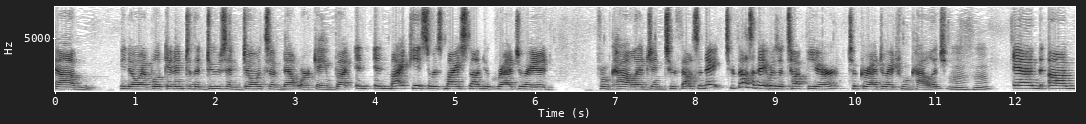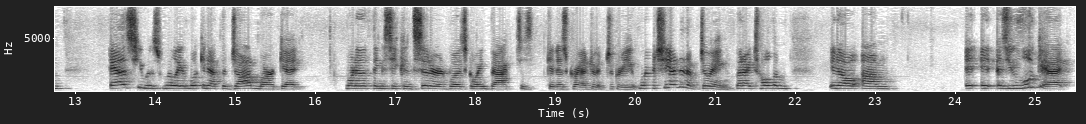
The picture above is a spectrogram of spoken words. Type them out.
um, you know, and we'll get into the do's and don'ts of networking. But in, in my case, it was my son who graduated from college in 2008. 2008 was a tough year to graduate from college. Mm-hmm. And um, as he was really looking at the job market, one of the things he considered was going back to get his graduate degree, which he ended up doing. But I told him, you know, um, it, it, as you look at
